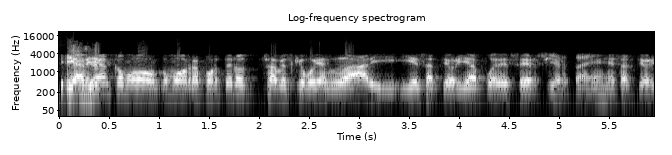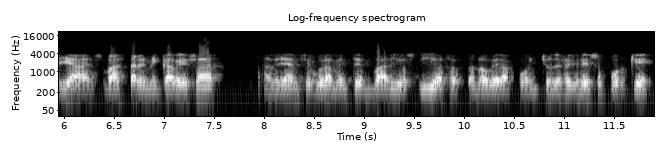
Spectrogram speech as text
Y Adrián, como, como reportero, sabes que voy a dudar y, esa teoría puede ser cierta. ¿eh? Esa teoría va a estar en mi cabeza, Adrián, seguramente varios días hasta no ver a Poncho de regreso, porque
